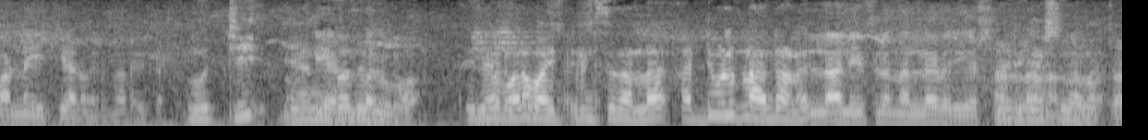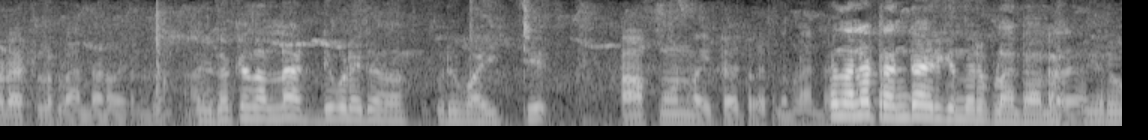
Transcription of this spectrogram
വൺ എയ്റ്റി ആണ് വരുന്ന റേറ്റ് നൂറ്റി എൺപത് രൂപ. ഇതേപോലെ വൈറ്റ് പ്രിൻസ് നല്ല അടിപൊളി പ്ലാന്റ് ആണ്. എല്ലാ ലീഫിലും നല്ല വെരിയേഷൻ ആയിട്ടുള്ള പ്ലാന്റ് ആണ് വരുന്നത്. ഇതൊക്കെ നല്ല അടിപൊളിയായിട്ട് ഒരു വൈറ്റ് ഹാഫ് മൂൺ വൈറ്റ് ആയിട്ട് വരുന്ന പ്ലാന്റ് നല്ല ട്രെൻഡ് ആയിരിക്കുന്ന ഒരു പ്ലാന്റ് ആണ് ഈ ഒരു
